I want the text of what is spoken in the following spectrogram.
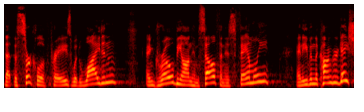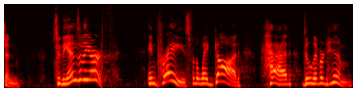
that the circle of praise would widen and grow beyond himself and his family and even the congregation to the ends of the earth in praise for the way God had delivered him.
